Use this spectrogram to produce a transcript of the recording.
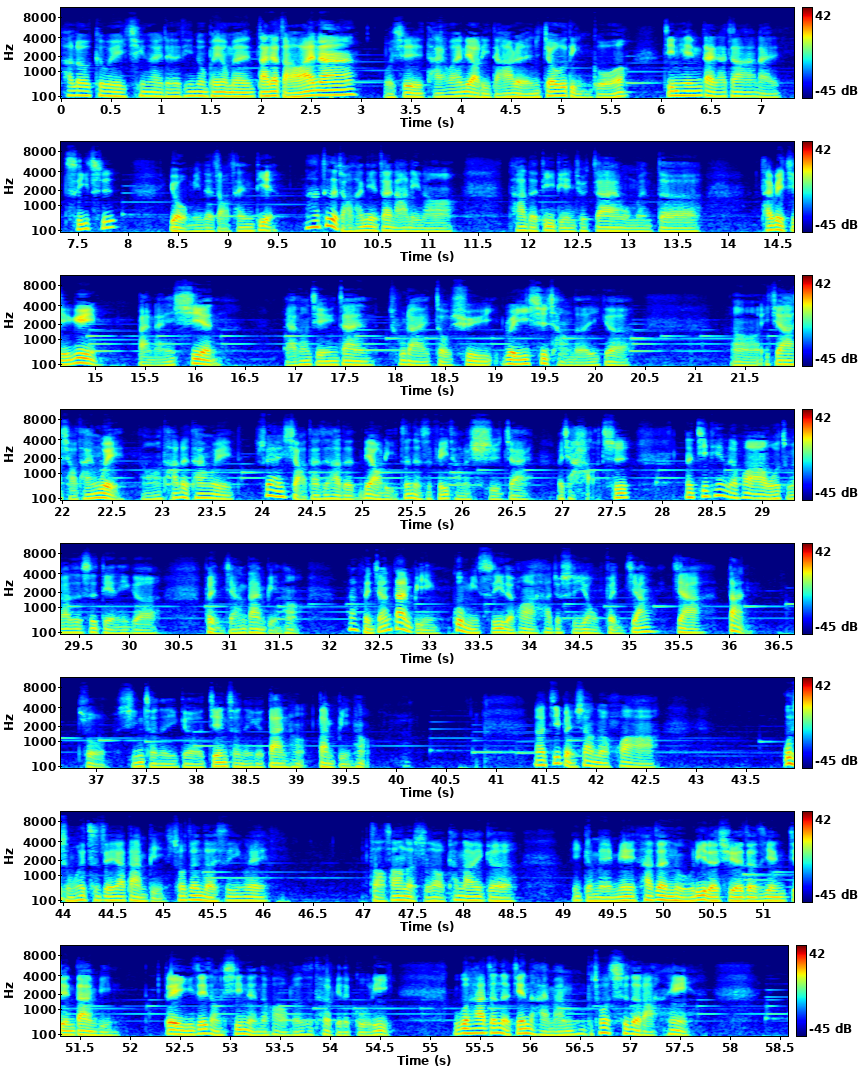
Hello，各位亲爱的听众朋友们，大家早安啊！我是台湾料理达人周鼎国，今天带大家来吃一吃有名的早餐店。那这个早餐店在哪里呢？它的地点就在我们的台北捷运板南线亚东捷运站出来，走去瑞一市场的一个。呃，一家小摊位，然后它的摊位虽然小，但是它的料理真的是非常的实在，而且好吃。那今天的话，我主要就是点一个粉浆蛋饼哈。那粉浆蛋饼，顾名思义的话，它就是用粉浆加蛋所形成的一个煎成的一个蛋哈蛋饼哈。那基本上的话，为什么会吃这家蛋饼？说真的是因为早上的时候看到一个。一个妹妹，她在努力的学着煎煎蛋饼。对于这种新人的话，我都是特别的鼓励。不过她真的煎的还蛮不错吃的啦，嘿。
